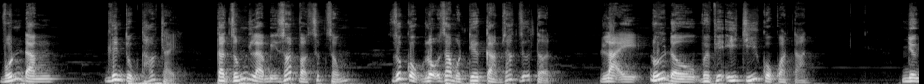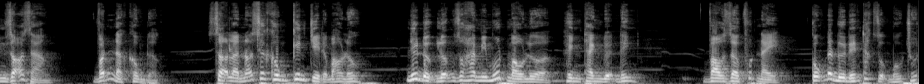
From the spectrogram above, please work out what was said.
Vốn đang liên tục tháo chạy, Thật giống là bị rót vào sức sống, Rốt cục lộ ra một tia cảm giác dữ tợn, Lại đối đầu với phía ý chí của quan tàn. Nhưng rõ ràng, Vẫn là không được. Sợ là nó sẽ không kiên trì được bao lâu. Nhưng được lượng do 21 màu lửa hình thành luyện linh, Vào giờ phút này cũng đã đưa đến tác dụng mấu chốt.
